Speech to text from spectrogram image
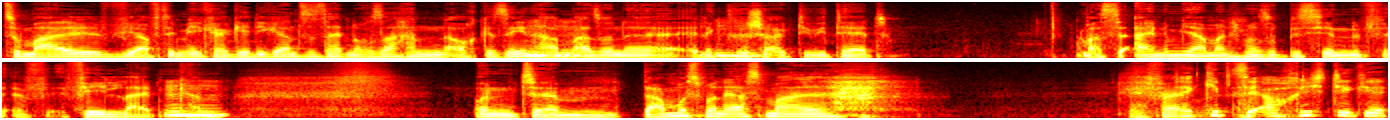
zumal wir auf dem EKG die ganze Zeit noch Sachen auch gesehen haben, also eine elektrische Aktivität, was einem ja manchmal so ein bisschen fehlleiten kann. Und ähm, da muss man erstmal. Ja, ich weiß, Da gibt's ja auch richtige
